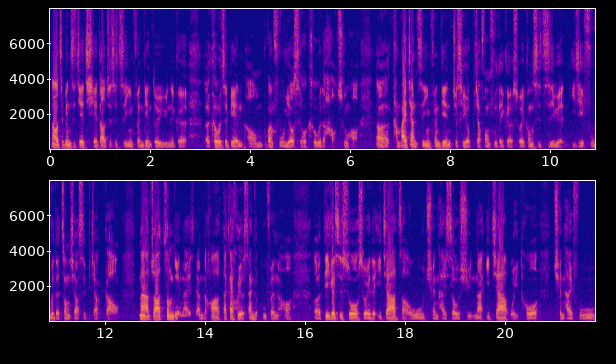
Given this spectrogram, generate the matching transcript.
那我这边直接切到就是直营分店对于那个呃客户这边啊、我们不管服务优势或客户的好处哈，呃，坦白讲，直营分店就是有比较丰富的一个所谓公司资源以及服务的重效是比较高。那抓重点来讲的话，大概会有三个部分了哈。呃，第一个是说所谓的一家找屋全台搜寻，那一家委托全台服务。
